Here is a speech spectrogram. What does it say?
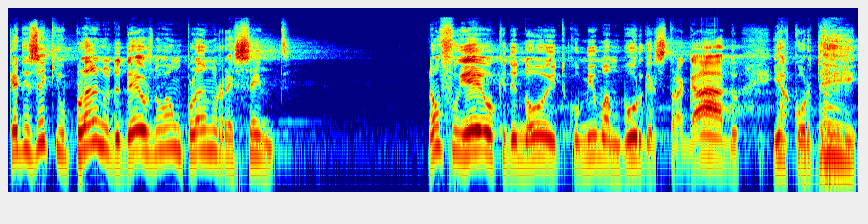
Quer dizer que o plano de Deus não é um plano recente. Não fui eu que de noite comi um hambúrguer estragado e acordei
